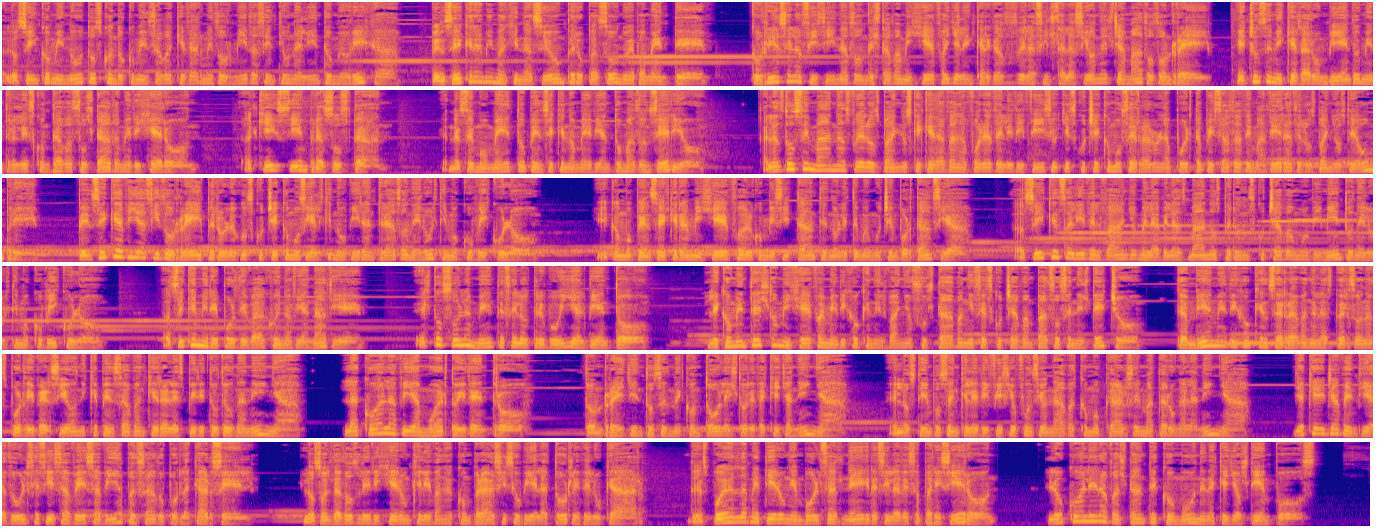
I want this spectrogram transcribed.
A los cinco minutos cuando comenzaba a quedarme dormida sentí un aliento en mi oreja. Pensé que era mi imaginación, pero pasó nuevamente. Corrí hacia la oficina donde estaba mi jefa y el encargado de las instalaciones llamado Don Rey. Ellos se me quedaron viendo y mientras les contaba asustada me dijeron, aquí siempre asustan. En ese momento pensé que no me habían tomado en serio. A las dos semanas fui a los baños que quedaban afuera del edificio y escuché cómo cerraron la puerta pesada de madera de los baños de hombre. Pensé que había sido Rey, pero luego escuché como si alguien hubiera entrado en el último cubículo. Y como pensé que era mi jefe o algún visitante, no le tomé mucha importancia. Así que salí del baño, me lavé las manos, pero no escuchaba movimiento en el último cubículo. Así que miré por debajo y no había nadie. Esto solamente se lo atribuía al viento. Le comenté esto a mi jefa y me dijo que en el baño asustaban y se escuchaban pasos en el techo. También me dijo que encerraban a las personas por diversión y que pensaban que era el espíritu de una niña, la cual había muerto ahí dentro. Don Rey entonces me contó la historia de aquella niña. En los tiempos en que el edificio funcionaba como cárcel mataron a la niña, ya que ella vendía dulces y esa vez había pasado por la cárcel. Los soldados le dijeron que le iban a comprar si subía a la torre del lugar. Después la metieron en bolsas negras y la desaparecieron, lo cual era bastante común en aquellos tiempos.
